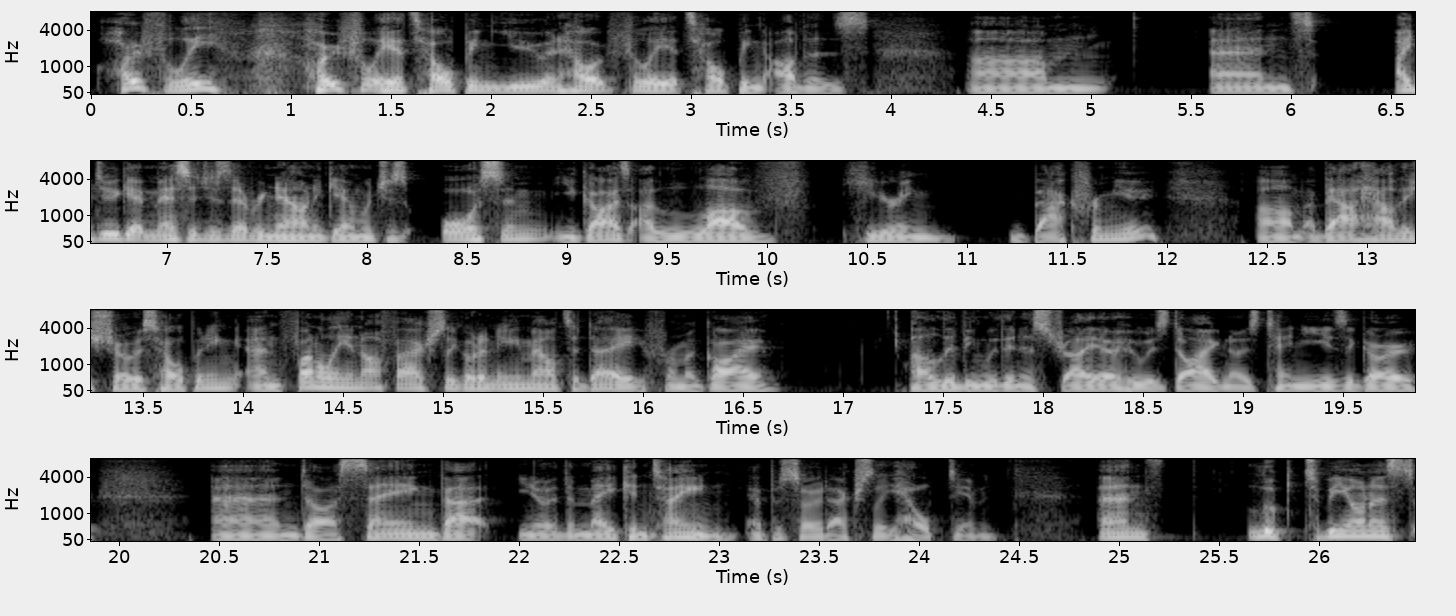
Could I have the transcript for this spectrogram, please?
hopefully, hopefully it's helping you and hopefully it's helping others. Um, and I do get messages every now and again, which is awesome. You guys, I love hearing back from you um, about how this show is helping. And funnily enough, I actually got an email today from a guy uh, living within Australia who was diagnosed 10 years ago and uh, saying that, you know, the May Contain episode actually helped him. And look, to be honest,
